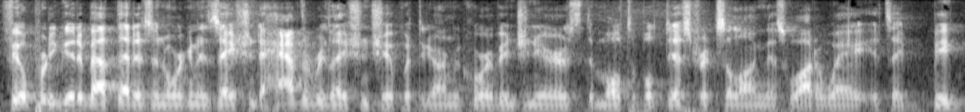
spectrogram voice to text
feel pretty good about that as an organization to have the relationship with the Army Corps of Engineers, the multiple districts along this waterway. It's a big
